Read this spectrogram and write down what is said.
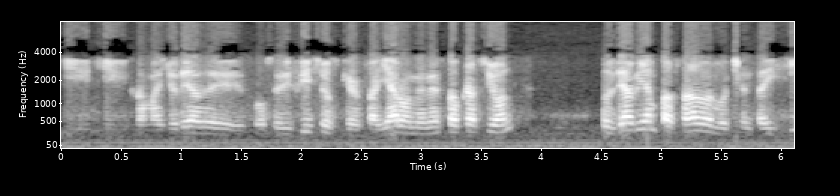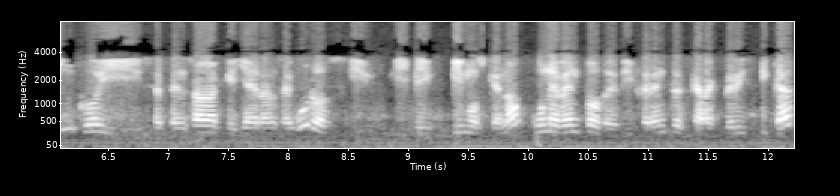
y, la mayoría de los edificios que fallaron en esta ocasión, pues ya habían pasado el 85 y se pensaba que ya eran seguros y, y vimos que no. Un evento de diferentes características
